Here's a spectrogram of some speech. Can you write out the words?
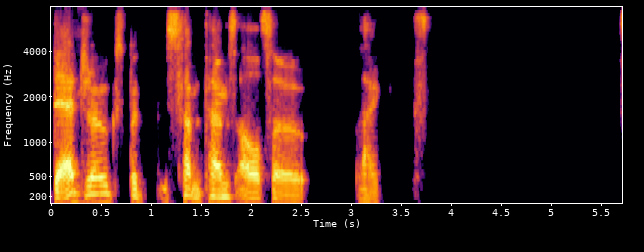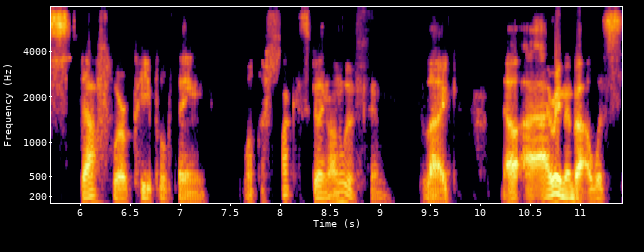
dad jokes, but sometimes also like stuff where people think, what the fuck is going on with him? Like, I remember I was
